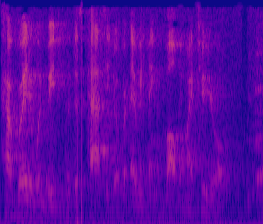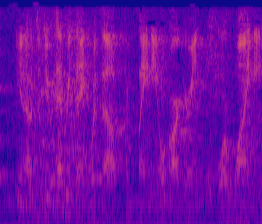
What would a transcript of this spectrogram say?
how great it would be to put this passage over everything involving my two year old. You know, to do everything without complaining or arguing or whining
